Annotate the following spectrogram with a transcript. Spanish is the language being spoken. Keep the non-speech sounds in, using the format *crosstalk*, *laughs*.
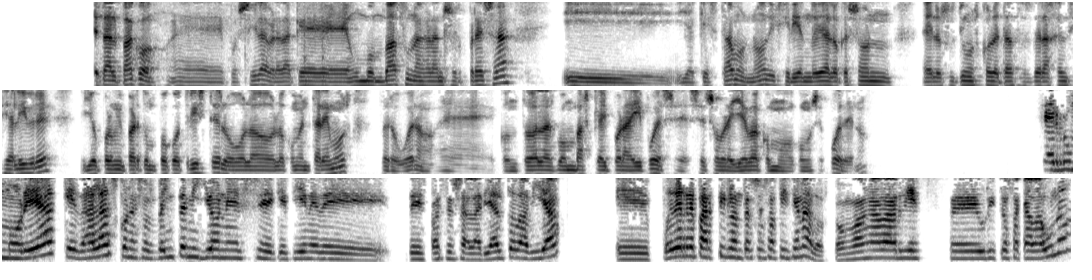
¿Qué tal, Paco? Eh, pues sí, la verdad que un bombazo, una gran sorpresa y, aquí estamos, ¿no? Digiriendo ya lo que son eh, los últimos coletazos de la agencia libre. Yo por mi parte un poco triste, luego lo, lo comentaremos, pero bueno, eh, con todas las bombas que hay por ahí, pues eh, se sobrelleva como, como se puede, ¿no? Se rumorea que Dallas, con esos 20 millones eh, que tiene de, de, espacio salarial todavía, eh, puede repartirlo entre sus aficionados. Como van a dar 10 euritos a cada uno,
